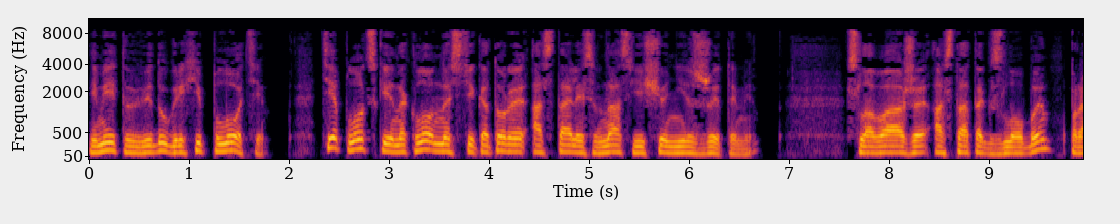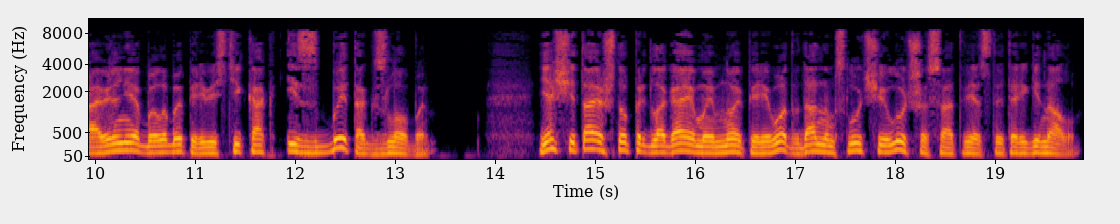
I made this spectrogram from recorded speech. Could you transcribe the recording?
имеет в виду грехи плоти, те плотские наклонности, которые остались в нас еще не изжитыми. Слова же «остаток злобы» правильнее было бы перевести как «избыток злобы». Я считаю, что предлагаемый мной перевод в данном случае лучше соответствует оригиналу.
